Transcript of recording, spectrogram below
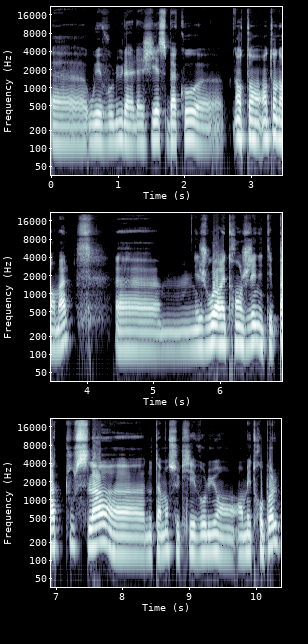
où évolue la, JS en temps, en temps normal. Euh, les joueurs étrangers n'étaient pas tous là, euh, notamment ceux qui évoluent en, métropole.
